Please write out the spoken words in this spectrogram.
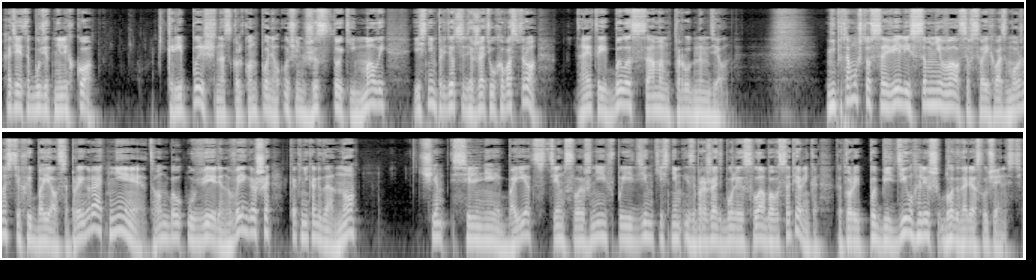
хотя это будет нелегко. Крепыш, насколько он понял, очень жестокий малый, и с ним придется держать ухо востро, а это и было самым трудным делом. Не потому, что Савелий сомневался в своих возможностях и боялся проиграть, нет, он был уверен в выигрыше, как никогда, но... Чем сильнее боец, тем сложнее в поединке с ним изображать более слабого соперника, который победил лишь благодаря случайности.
